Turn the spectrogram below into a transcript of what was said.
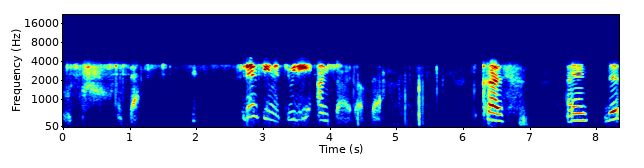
Like that. If you didn't see any 3D, I'm sorry about that. Because and this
